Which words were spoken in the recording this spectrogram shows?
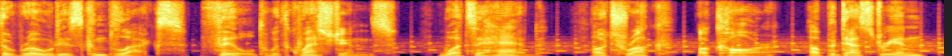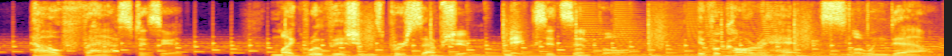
The road is complex, filled with questions. What's ahead? A truck? A car? A pedestrian? How fast is it? Microvision's perception makes it simple. If a car ahead is slowing down,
